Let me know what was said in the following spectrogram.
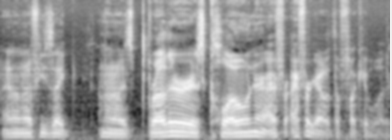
I don't know if he's like I don't know his brother or his clone or I, f- I forgot what the fuck it was.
